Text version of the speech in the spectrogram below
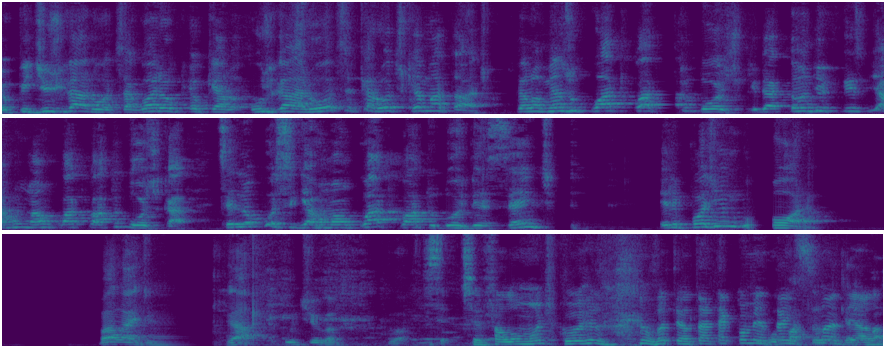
Eu pedi os garotos, agora eu, eu quero os garotos e quero outro esquema tático. Pelo menos o 4-4-2, que não é tão difícil de arrumar um 4-4-2, cara. Se ele não conseguir arrumar um 4-4-2 decente, ele pode ir embora. Vai lá, Edgar, contigo agora. Você falou um monte de coisa, eu vou tentar até comentar em cima dela.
